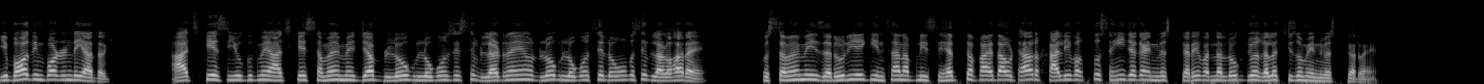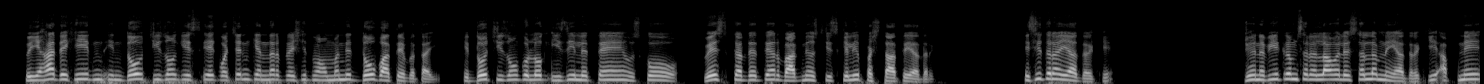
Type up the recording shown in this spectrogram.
ये बहुत इंपॉर्टेंट है, याद रखिए। आज के इस युग में आज के समय में जब लोग लोगों से सिर्फ़ लड़ रहे हैं और लोग लोगों से लोगों को सिर्फ़ लड़वा रहे हैं उस समय में ये ज़रूरी है कि इंसान अपनी सेहत का फ़ायदा उठाए और खाली वक्त को सही जगह इन्वेस्ट करे वरना लोग जो है गलत चीज़ों में इन्वेस्ट कर रहे हैं। तो यहाँ देखिए इन, दो चीज़ों की इस एक वचन के अंदर प्रेषित मोहम्मद ने दो बातें बताई कि दो चीज़ों को लोग ईजी लेते हैं उसको वेस्ट कर देते हैं और बाद में उस चीज़ के लिए पछताते याद रखिए। इसी तरह याद रखिए जो है नबी अक्रम सल्लल्लाहु अलैहि वसल्लम ने याद रखी अपने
